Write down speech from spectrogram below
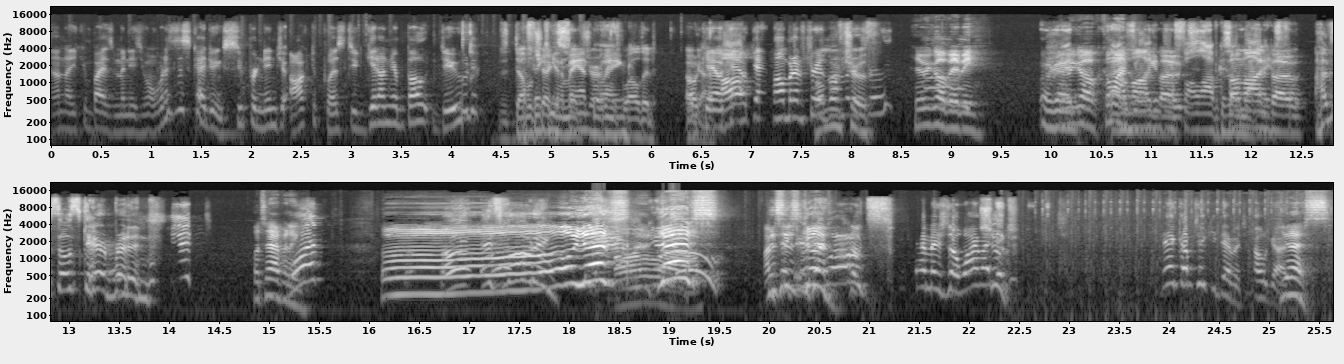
No, no, you can buy as many as you want. What is this guy doing? Super Ninja Octopus, dude. Get on your boat, dude. Just double checking he's to make sure everything's welded. Oh, Okay, okay, Oh. okay. Moment of truth. Moment of truth. Here we go, baby. Okay. Here we go. Come I on. feel like I'm gonna fall off because I'm Come on on, boat. I'm so scared, Brennan. What's happening? What? Uh, oh, oh yes! Oh. Yes! I'm This is taking good. damage. Damage though. Why am I Shoot. taking? Nick, I'm taking damage. Oh god. Yes.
